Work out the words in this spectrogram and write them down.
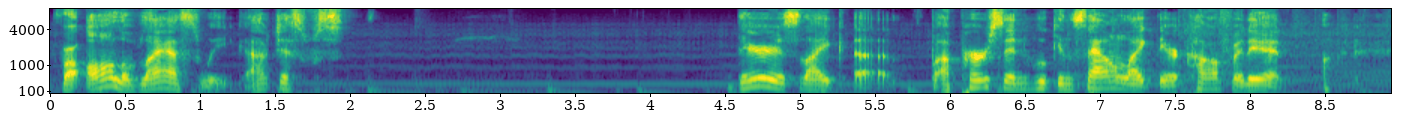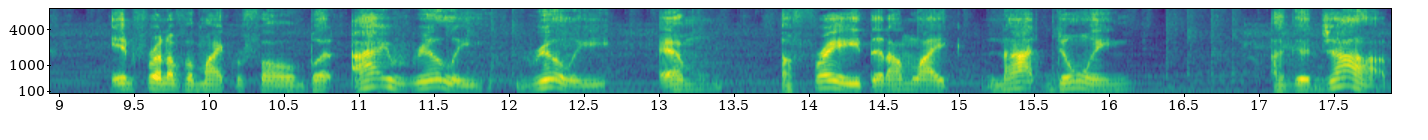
for all of last week. I just there is like a, a person who can sound like they're confident in front of a microphone, but I really, really am afraid that I'm like not doing a good job.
